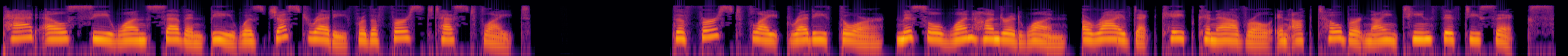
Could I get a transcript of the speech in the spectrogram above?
Pad LC-17B was just ready for the first test flight. The first flight-ready Thor, Missile 101, arrived at Cape Canaveral in October 1956.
